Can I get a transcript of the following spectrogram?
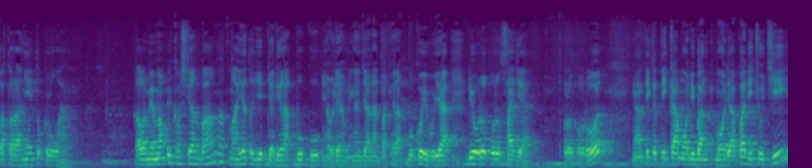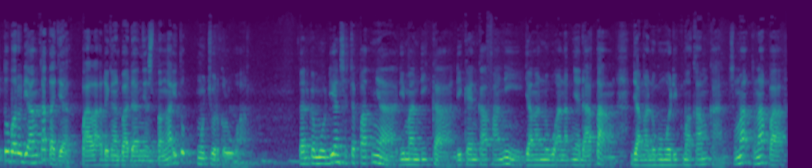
Kotorannya itu keluar. Kalau memang ih kasihan banget mayat tuh jadi rak buku. Ya udah mendingan jangan pakai rak buku ibu ya. Diurut-urut saja. Urut-urut. Nanti ketika mau dibang mau di apa dicuci itu baru diangkat aja. Pala dengan badannya setengah itu ngucur keluar dan kemudian secepatnya dimandikan, di kain kafani, jangan nunggu anaknya datang, jangan nunggu mau dimakamkan. Cuma kenapa?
